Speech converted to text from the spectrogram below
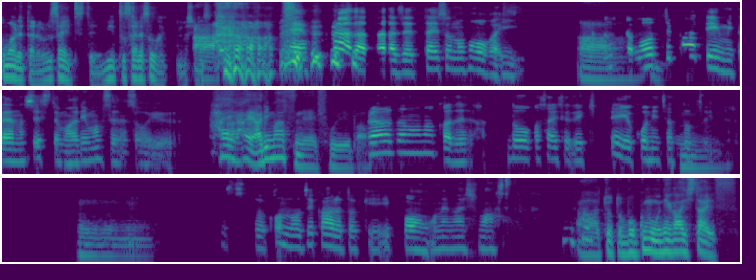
込まれたらうるさいっつってミュートされそうな気もしますね、フラーだったら絶対その方がいい。なあんかウォッチパーティーみたいなシステムありますよね、そういう。はいはい、ありますね、そういえばブ。ラウザの中で動画再生できて、横にチャットついてる。うん。ちょっと今度お時間あるとき、一本お願いします。あーちょっと僕もお願いしたいです。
